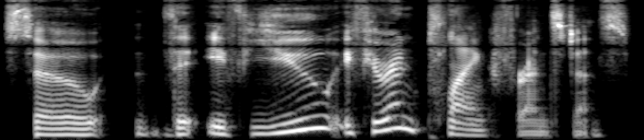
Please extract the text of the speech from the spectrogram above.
So the, if you, if you're in plank, for instance,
